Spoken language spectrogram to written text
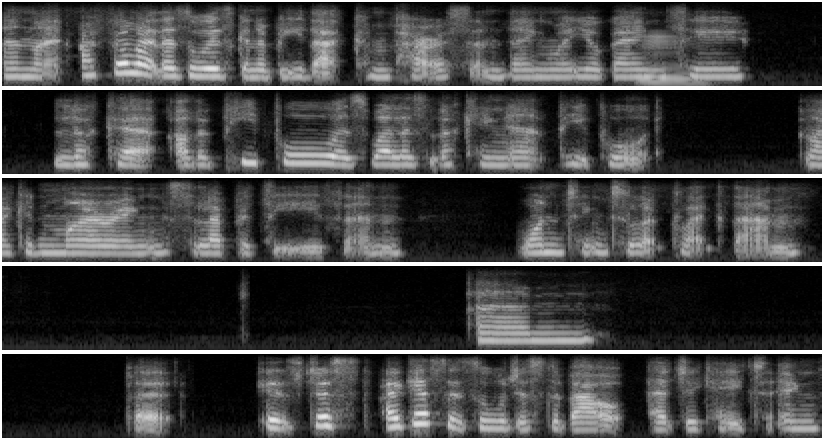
and like i feel like there's always going to be that comparison thing where you're going Hmm. to look at other people as well as looking at people like admiring celebrities and wanting to look like them um but it's just I guess it's all just about educating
